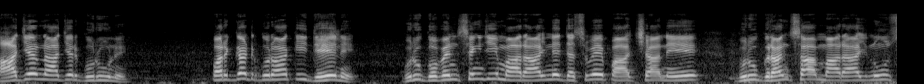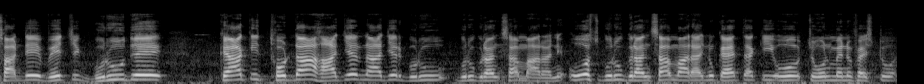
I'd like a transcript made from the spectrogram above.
ਹਾਜ਼ਰ ਨਾਜ਼ਰ ਗੁਰੂ ਨੇ, ਪ੍ਰਗਟ ਗੁਰਾਂ ਕੀ ਦੇ ਨੇ, ਗੁਰੂ ਗੋਬਿੰਦ ਸਿੰਘ ਜੀ ਮਹਾਰਾਜ ਨੇ ਦਸਵੇਂ ਪਾਤਸ਼ਾਹ ਨੇ ਗੁਰੂ ਗ੍ਰੰਥ ਸਾਹਿਬ ਮਹਾਰਾਜ ਨੂੰ ਸਾਡੇ ਵਿੱਚ ਗੁਰੂ ਦੇ ਕਿਹਾ ਕਿ ਤੁਹਾਡਾ ਹਾਜ਼ਰ ਨਾਜ਼ਰ ਗੁਰੂ ਗੁਰੂ ਗ੍ਰੰਥ ਸਾਹਿਬ ਮਹਾਰਾਜ ਨੇ। ਉਸ ਗੁਰੂ ਗ੍ਰੰਥ ਸਾਹਿਬ ਮਹਾਰਾਜ ਨੂੰ ਕਹਿਤਾ ਕਿ ਉਹ ਚੋਣ ਮੈਨੀਫੈਸਟੋ ਹੈ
